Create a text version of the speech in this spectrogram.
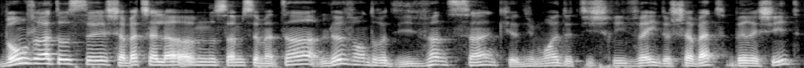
Bonjour à tous, c'est Shabbat Shalom. Nous sommes ce matin le vendredi 25 du mois de Tishri, veille de Shabbat Bereshit,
